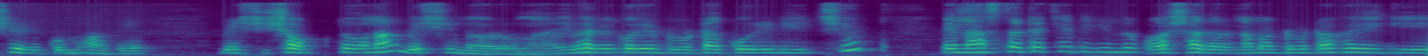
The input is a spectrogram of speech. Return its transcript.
সেরকম হবে। বেশি শক্তও না, বেশি নরমও না। এভাবে করে ডোটা করে নিচ্ছি। এই নাস্তাটা খেতে কিন্তু অসাধারণ। আমার ডোটা হয়ে গিয়ে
